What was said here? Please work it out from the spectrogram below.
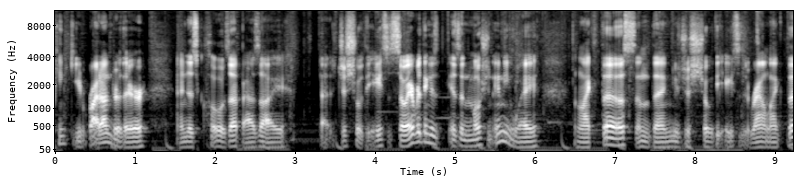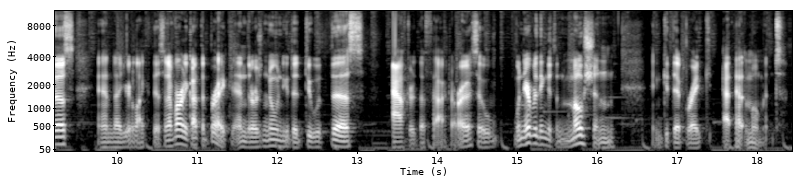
pinky right under there and just close up as I that just show the aces. So everything is, is in motion anyway, like this, and then you just show the aces around like this, and uh, you're like this. And I've already got the break, and there's no need to do with this after the fact, all right? So when everything is in motion, and get that break at that moment.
